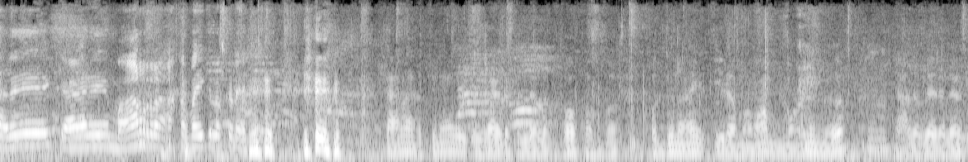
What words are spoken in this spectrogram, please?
అరే క్యారే మార్రా. బైకులు ఒక్కడే. చాలా తినబోతున్నాడు పిల్లలు. పో. పొద్దున ఈడ మామ మార్నింగ్ యాదవ్ వేరే లెవెల్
